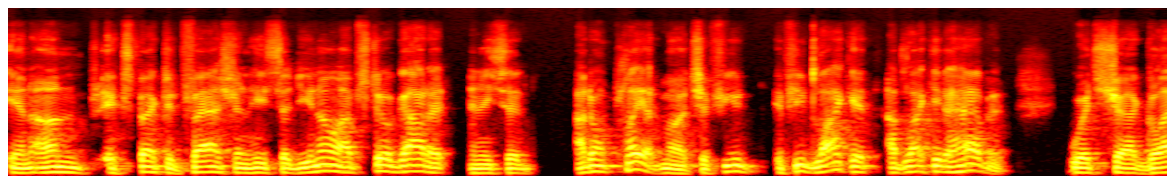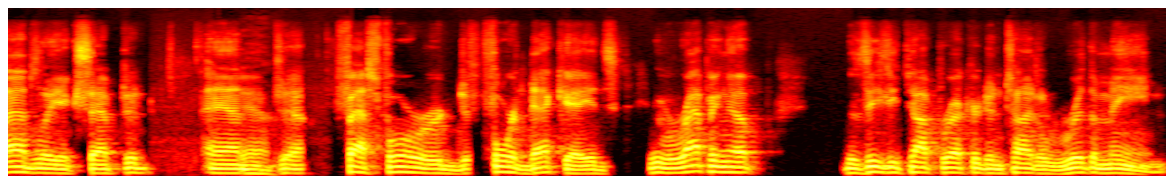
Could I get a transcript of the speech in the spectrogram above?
in unexpected fashion, he said, "You know, I've still got it." And he said, "I don't play it much. If you if you'd like it, I'd like you to have it," which I gladly accepted. And yeah. uh, fast forward four decades, we were wrapping up the ZZ Top record entitled "Rhythmeen,"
